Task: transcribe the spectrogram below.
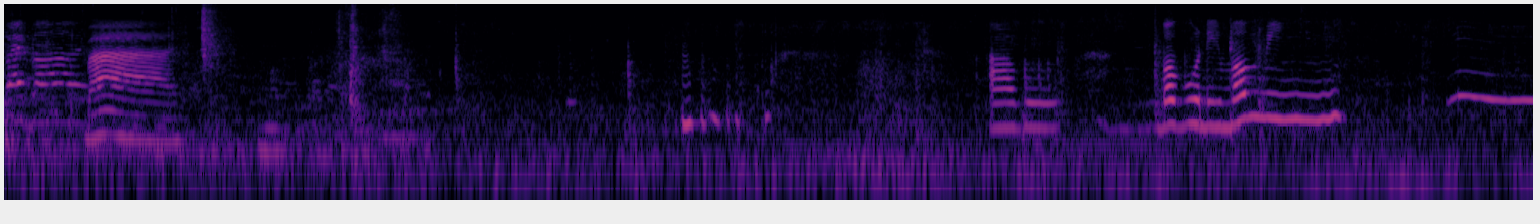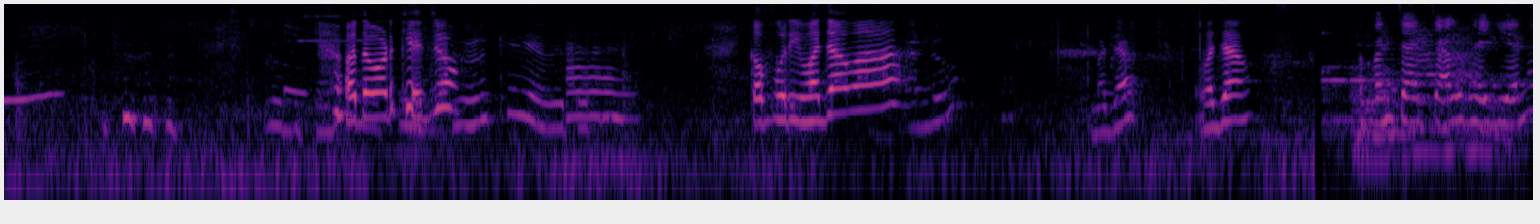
બાય. બાય બાય આવું બબુની મમ્મી. તો ઓળખે જો કપૂરી મજામાં? મજા? મજા? પંચાયત ચાલુ થઈ હે ને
